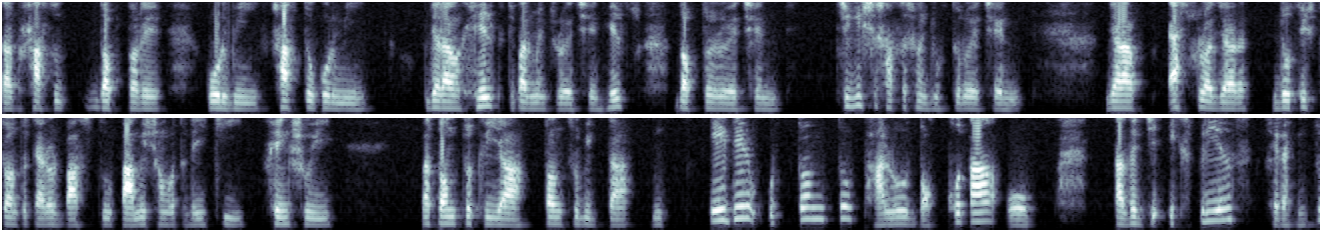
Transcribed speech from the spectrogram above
তারপর স্বাস্থ্য দপ্তরে কর্মী, স্বাস্থ্যকর্মী, যারা হেলথ ডিপার্টমেন্ট রয়েছেন হেলথ দপ্তরে রয়েছেন, চিকিৎসা স্বাস্থ্যের সঙ্গে যুক্ত রয়েছেন, যারা অ্যাস্ট্রোলজার জ্যোতিষতন্ত্র ট্যারোট বাস্তু, পামির সঙ্গত রেইকি ফেংশুই বা তন্ত্রক্রিয়া, তন্ত্রবিদ্যা এদের অত্যন্ত ভালো দক্ষতা ও তাদের যে এক্সপিরিয়েন্স সেটা কিন্তু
